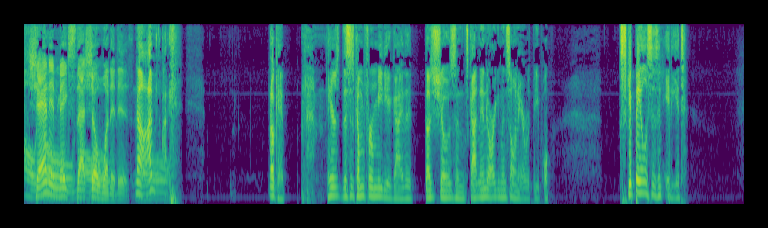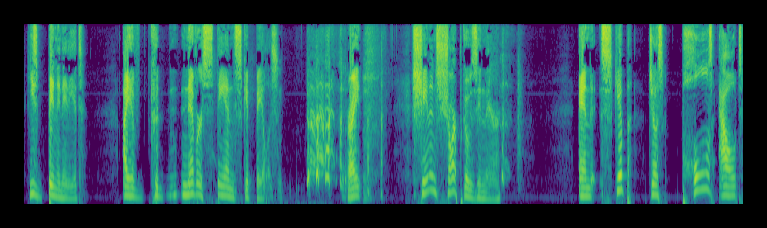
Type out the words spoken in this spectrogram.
Oh, Shannon no, makes that no. show what it is. no, I'm. I, okay. Here's this is coming from a media guy that does shows and has gotten into arguments on air with people. Skip Bayless is an idiot. He's been an idiot. I have could never stand Skip Bayless. right? Shannon Sharpe goes in there and Skip just pulls out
